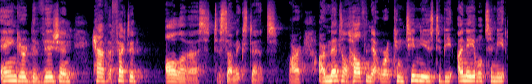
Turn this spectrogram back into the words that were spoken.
anger, division have affected all of us to some extent. Our, our mental health network continues to be unable to meet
